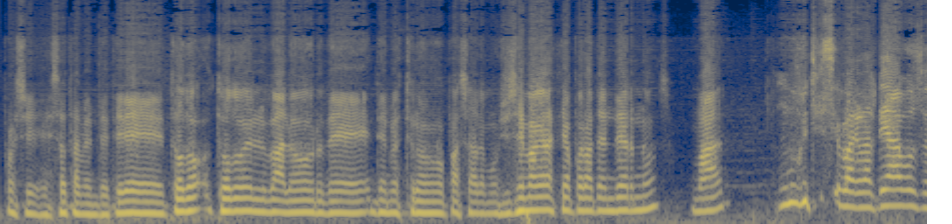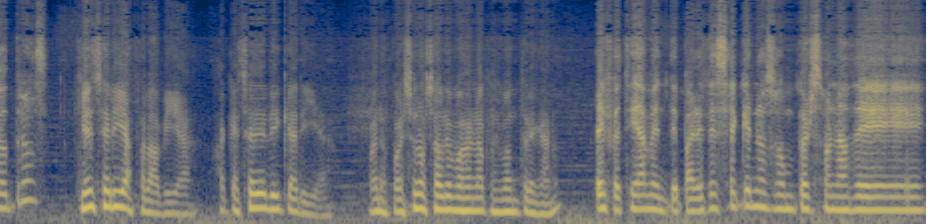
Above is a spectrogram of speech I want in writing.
Pues sí, exactamente. Tiene todo, todo el valor de, nuestro pasado. Muchísimas gracias por atendernos, Mar. Muchísimas gracias a vosotros. ¿Quién sería Flavia? ¿A qué se dedicaría? Bueno, pues eso lo sabremos en la próxima entrega, ¿no? Efectivamente, parece ser que no son personas de,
